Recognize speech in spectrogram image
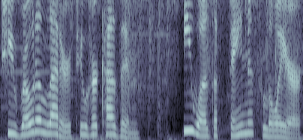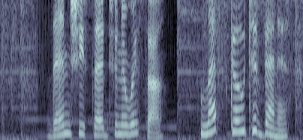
She wrote a letter to her cousin. He was a famous lawyer. Then she said to Nerissa, Let's go to Venice.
